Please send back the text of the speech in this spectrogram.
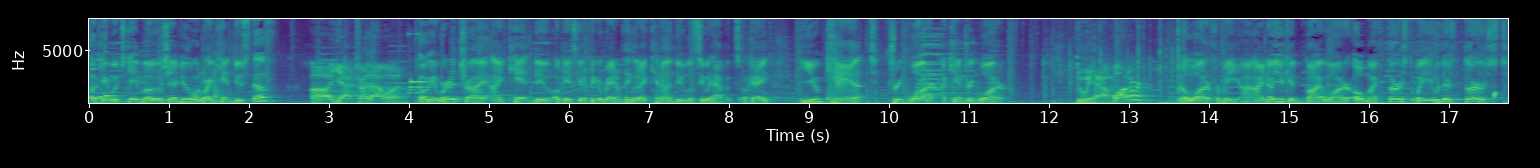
okay, which game mode? Should I do the one where I can't do stuff? Uh, yeah. Try that one. Okay, we're gonna try I can't do. Okay, it's gonna pick a random thing that I cannot do. Let's see what happens, okay? You can't drink water. I can't drink water. Do we have water? No water for me. I, I know you could buy water. Oh, my thirst. Wait, there's thirst.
